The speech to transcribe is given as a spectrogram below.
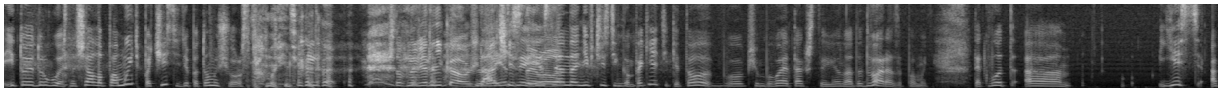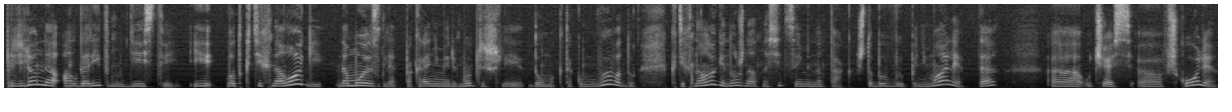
и то, и другое. Сначала помыть, почистить, а потом еще раз помыть. Чтобы наверняка уже Да, если, она не в чистеньком пакетике, то, в общем, бывает так, что ее надо два раза помыть. Так вот, а, есть определенный алгоритм действий. И вот к технологии, на мой взгляд, по крайней мере, мы пришли дома к такому выводу, к технологии нужно относиться именно так, чтобы вы понимали, да, учась а, в школе,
